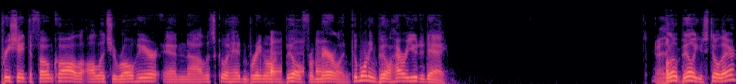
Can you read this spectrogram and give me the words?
appreciate the phone call. I'll, I'll let you roll here, and uh, let's go ahead and bring on Bill from Maryland. Good morning, Bill. How are you today? Hello, Bill. You still there?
